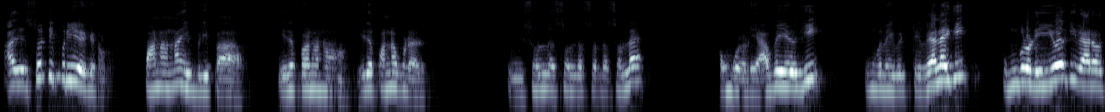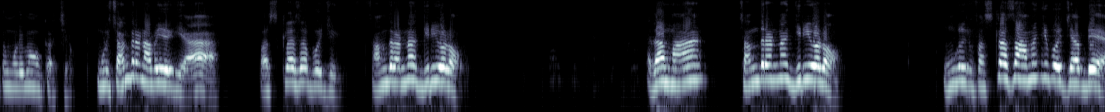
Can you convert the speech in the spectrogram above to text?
அது சொல்லி புரிய வைக்கணும். பணம்னா இப்படிப்பா. இதை பண்ணணும். இதை பண்ணக்கூடாது. இது சொல்ல சொல்ல சொல்ல சொல்ல உங்களுடைய அவயோகி உங்களை விட்டு விலகி உங்களுடைய யோகி வேற ஒருத்தர் மூலியமா உங்களுக்கு கிடைச்சிடும் உங்களுக்கு சந்திரன் அவயோகியா ஃபர்ஸ்ட் கிளாஸா போயிடுச்சு சந்திரன்னா கிரிவலம். அதாம்மா சந்திரன்னா கிரிவலம். உங்களுக்கு ஃபர்ஸ்ட் கிளாஸா அமைஞ்சு போச்சு அப்படியே.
